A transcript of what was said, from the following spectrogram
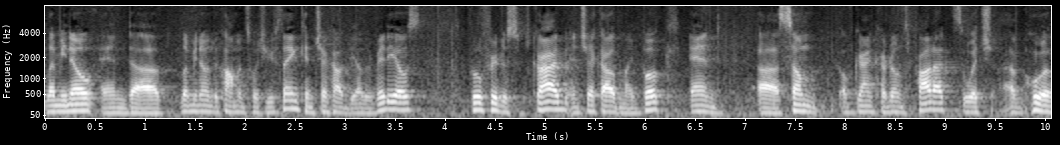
let me know and uh, let me know in the comments what you think and check out the other videos. Feel free to subscribe and check out my book and uh, some of Grant Cardone's products, which I've, who,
